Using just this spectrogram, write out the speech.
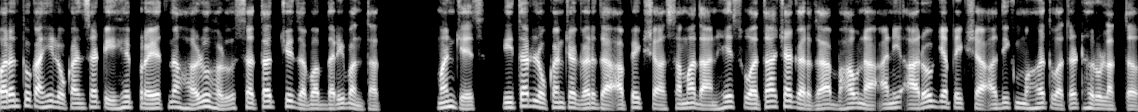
परंतु काही लोकांसाठी हे प्रयत्न हळूहळू सततची जबाबदारी बनतात. म्हणजेच इतर लोकांच्या गरजा अपेक्षा समाधान हे स्वतःच्या गरजा भावना आणि आरोग्यापेक्षा अधिक महत्त्वाचं ठरू लागतं.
